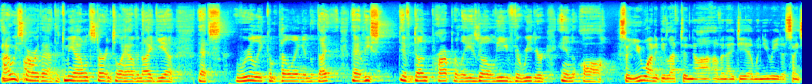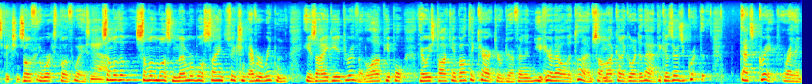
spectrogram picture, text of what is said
I always start with that. To me, I won't start until I have an idea that's really compelling and that, that at least, if done properly, is going to leave the reader in awe. So you want to be left in awe of an idea when you read a science fiction story. Both it works both ways. Yeah. Some of the some of the most memorable science fiction ever written is idea driven. A lot of people they're always talking about the character driven, and you hear that all the time. So I'm not going to go into that because there's that's great writing.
